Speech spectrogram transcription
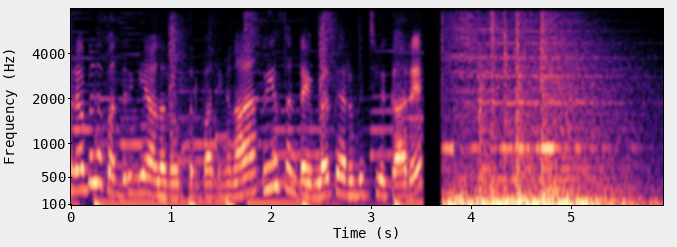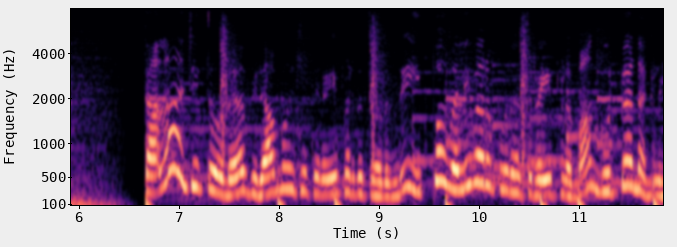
பிரபல பத்திரிகையாளர் ஒருத்தர் பாத்தீங்கன்னா ரீசெண்ட் டைம்ல தெரிவிச்சிருக்காரு. தலா அஜித்தோட விடாமுயற்சி திரைப்படத்தை தொடர்ந்து இப்போ வெளிவர போகிற திரைப்படமா குட் பேட் அக்லி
